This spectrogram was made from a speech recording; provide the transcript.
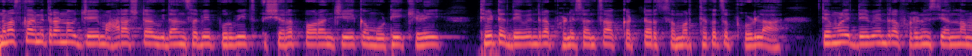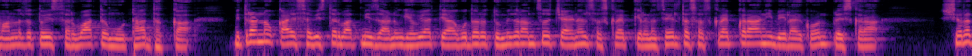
नमस्कार मित्रांनो जय महाराष्ट्र विधानसभेपूर्वीच शरद पवारांची एक मोठी खेळी. थेट देवेंद्र फडणवीसांचा कट्टर समर्थकच फोडला. त्यामुळे देवेंद्र फडणवीस यांना मानला जातोय सर्वात मोठा धक्का. मित्रांनो काय सविस्तर बातमी जाणून घेऊया. त्या अगोदर तुम्ही जर आमचं चॅनल सबस्क्राईब केलं नसेल तर सबस्क्राईब करा आणि बेल आयकॉन प्रेस करा. शरद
